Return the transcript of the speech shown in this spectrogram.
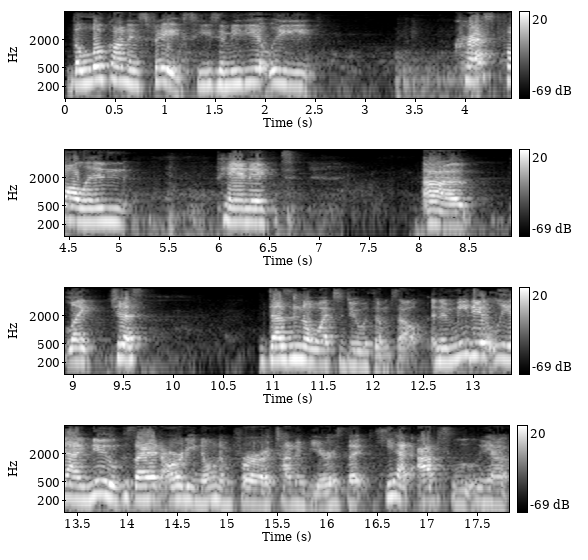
the look on his face he's immediately crestfallen panicked uh like just doesn't know what to do with himself. And immediately I knew, because I had already known him for a ton of years, that he had absolutely no-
